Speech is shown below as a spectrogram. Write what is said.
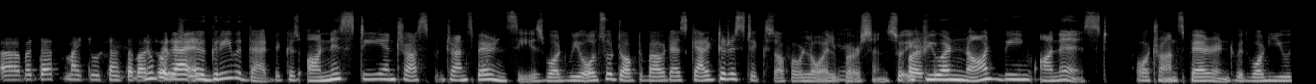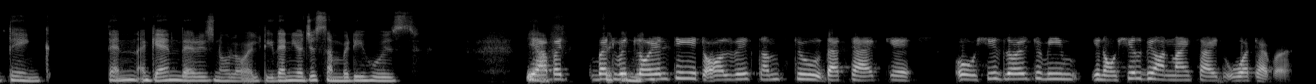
uh, but that's my two cents about. No, but I agree with that because honesty and trust transparency is what we also talked about as characteristics of a loyal Yeah. person. So if you are not being honest or transparent with what you think, then again there is no loyalty. Then you're just somebody who is yeah, but but with loyalty, it always comes to that tag. oh, she's loyal to me. You know, she'll be on my side, whatever.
